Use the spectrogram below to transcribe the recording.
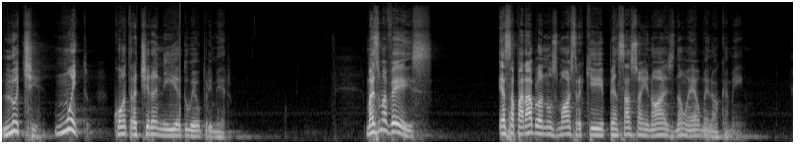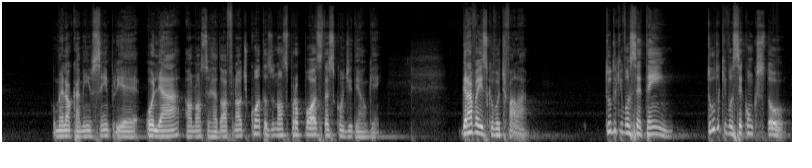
lute muito contra a tirania do eu primeiro. Mais uma vez, essa parábola nos mostra que pensar só em nós não é o melhor caminho. O melhor caminho sempre é olhar ao nosso redor, afinal de contas, o nosso propósito está escondido em alguém. Grava isso que eu vou te falar. Tudo que você tem, tudo que você conquistou,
